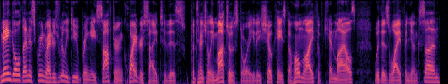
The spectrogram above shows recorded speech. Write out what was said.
Mangold and his screenwriters really do bring a softer and quieter side to this potentially macho story. They showcase the home life of Ken Miles with his wife and young son.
